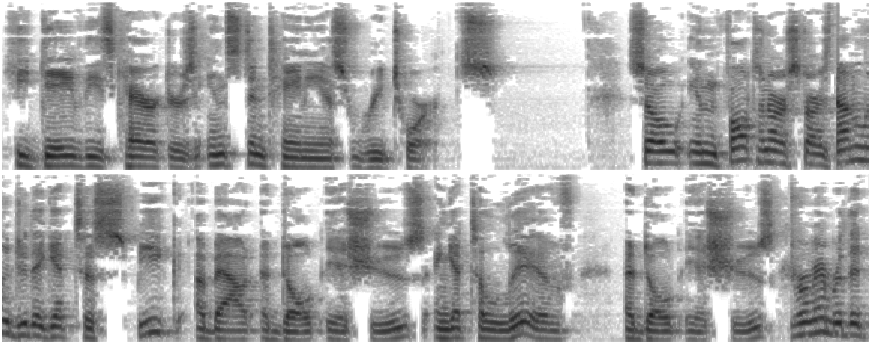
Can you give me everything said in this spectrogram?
he gave these characters instantaneous retorts. So in Fault in Our Stars, not only do they get to speak about adult issues and get to live adult issues. Remember, the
